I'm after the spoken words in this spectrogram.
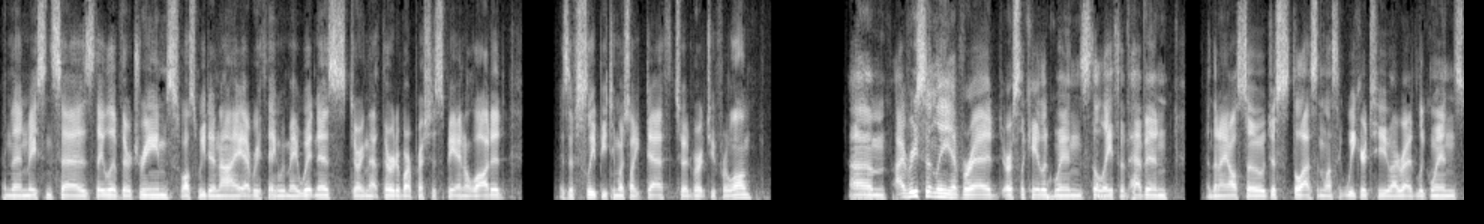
And then Mason says they live their dreams, whilst we deny everything we may witness during that third of our precious span allotted, as if sleep be too much like death to advert to for long. Um, I recently have read Ursula K. Le Guin's The Lathe of Heaven, And then I also just the last in the last like week or two, I read Le Guin's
